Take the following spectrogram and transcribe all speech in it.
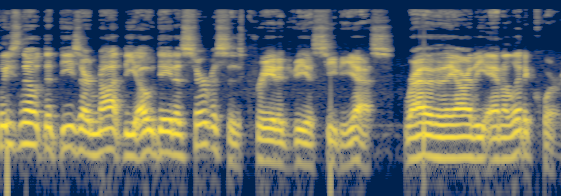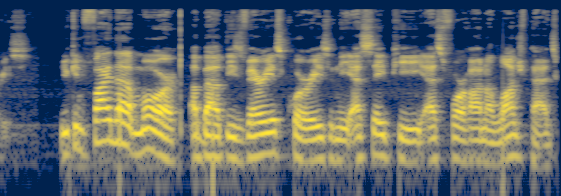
Please note that these are not the OData services created via CDS, rather they are the analytic queries. You can find out more about these various queries in the SAP S4HANA Launchpad's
